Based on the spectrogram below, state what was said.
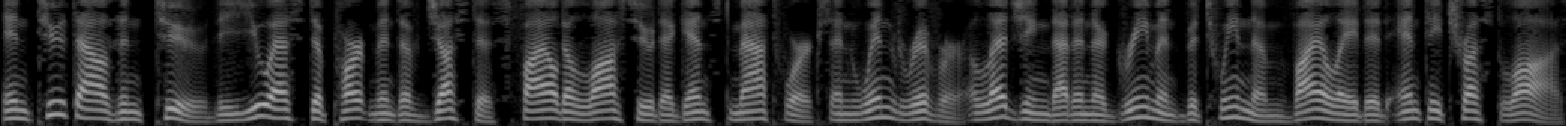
In 2002 the U.S. Department of Justice filed a lawsuit against MathWorks and Wind River alleging that an agreement between them violated antitrust laws.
